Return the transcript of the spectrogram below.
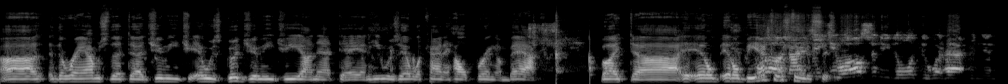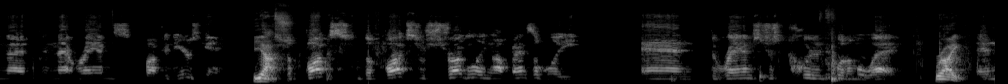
uh, the Rams that uh, Jimmy G, it was good Jimmy G on that day, and he was able to kind of help bring them back. But uh, it'll it'll be well, interesting to see. You also need to look at what happened in that in that Rams Buccaneers game. Yes, the Bucks the Bucks are struggling offensively and the Rams just couldn't put them away. Right. And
